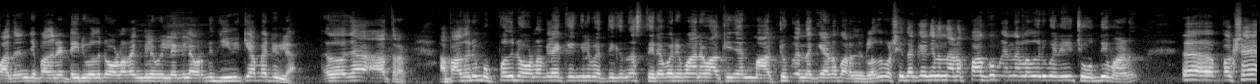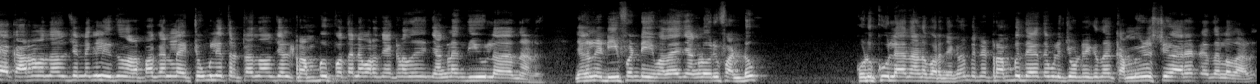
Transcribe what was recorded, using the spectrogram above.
പതിനഞ്ച് പതിനെട്ട് ഇരുപത് ഡോളറെങ്കിലും ഇല്ലെങ്കിൽ അവർക്ക് ജീവിക്കാൻ പറ്റില്ല. എന്ന് പറഞ്ഞാൽ അത്ര. അപ്പോൾ അതൊരു മുപ്പത് ഡോളറിലേക്കെങ്കിലും എത്തിക്കുന്ന സ്ഥിര വരുമാനമാക്കി ഞാൻ മാറ്റും എന്നൊക്കെയാണ് പറഞ്ഞിട്ടുള്ളത്. പക്ഷേ ഇതൊക്കെ എങ്ങനെ നടപ്പാക്കും എന്നുള്ളത് ഒരു വലിയ ചോദ്യമാണ്. പക്ഷേ കാരണം എന്താണെന്ന് വെച്ചിട്ടുണ്ടെങ്കിൽ ഇത് നടപ്പാക്കാനുള്ള ഏറ്റവും വലിയ ത്രെട്ട് എന്താണെന്ന് വെച്ചാൽ ട്രംപ് ഇപ്പോൾ തന്നെ പറഞ്ഞേക്കണത് ഞങ്ങൾ എന്ത് ചെയ്യൂല എന്നാണ്. ഞങ്ങൾ ഡീഫണ്ട് ചെയ്യും. അതായത് ഞങ്ങൾ ഒരു ഫണ്ടും കൊടുക്കൂല എന്നാണ് പറഞ്ഞേക്കുന്നത്. പിന്നെ ട്രംപ് ഇദ്ദേഹത്തെ വിളിച്ചുകൊണ്ടിരിക്കുന്നത് കമ്മ്യൂണിസ്റ്റുകാരൻ എന്നുള്ളതാണ്.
